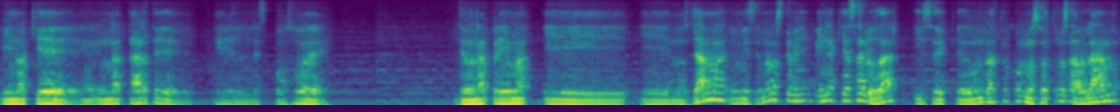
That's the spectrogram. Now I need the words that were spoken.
vino aquí en una tarde el esposo de, de una prima y, nos llama y me dice, no, es que vine aquí a saludar y se quedó un rato con nosotros hablando.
